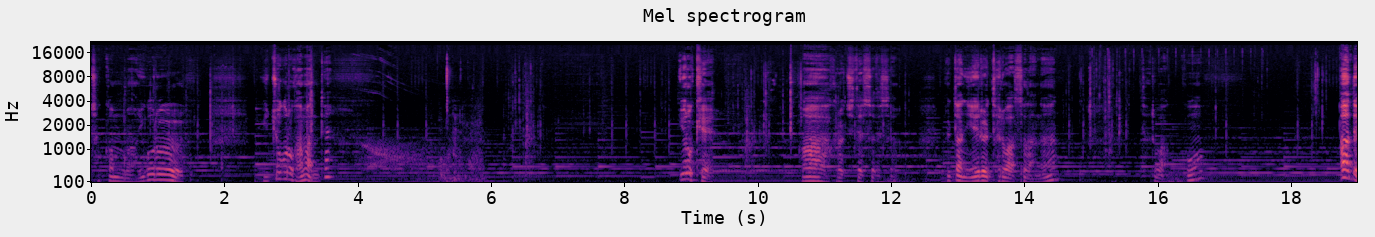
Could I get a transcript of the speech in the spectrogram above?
잠깐만. 이거를 이쪽으로 가면 안 돼? 이렇게. 아 그렇지. 됐어 됐어. 일단 얘를 데려왔어 나는. 데려왔고. 아 안돼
